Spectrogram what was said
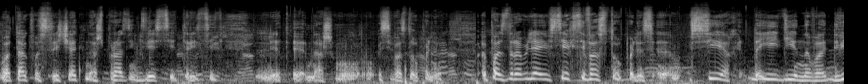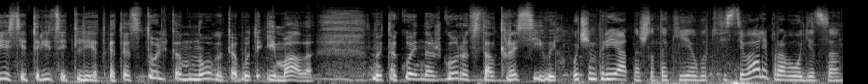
вот так вот встречать наш праздник 230 лет э, нашему Севастополю. Поздравляю всех Севастополя, э, всех до единого, 230 лет. Это столько много, как будто и мало. Но такой наш город стал красивый. Очень приятно, что такие вот фестивали проводятся.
